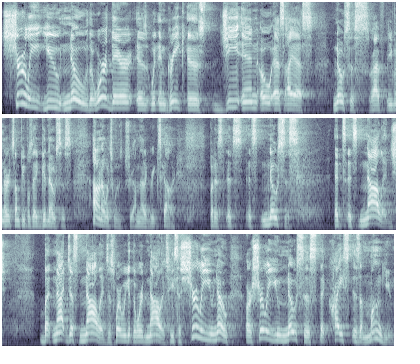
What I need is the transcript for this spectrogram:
surely you know, the word there is in Greek is G N O S I S, gnosis, or I've even heard some people say gnosis. I don't know which one's true, I'm not a Greek scholar, but it's, it's, it's gnosis, it's, it's knowledge but not just knowledge. It's where we get the word knowledge. He says, Surely you know, or surely you gnosis that Christ is among you.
